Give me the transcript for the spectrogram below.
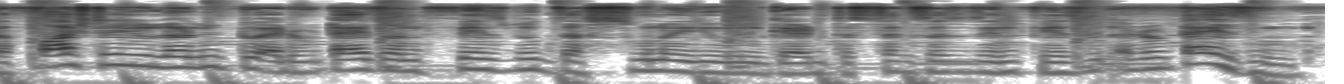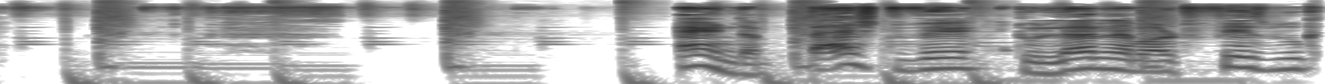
The faster you learn to advertise on Facebook, the sooner you will get the success in Facebook advertising. And the best way to learn about Facebook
